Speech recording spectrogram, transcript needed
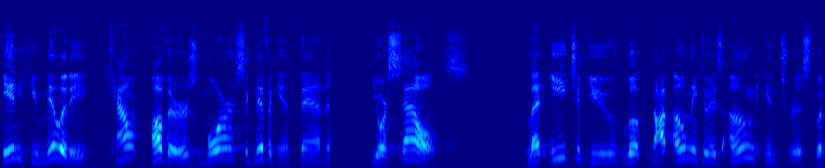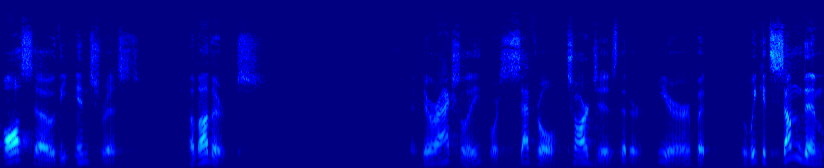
in humility count others more significant than yourselves. Let each of you look not only to his own interests, but also the interests of others. There are actually, of course, several charges that are here, but we could sum them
